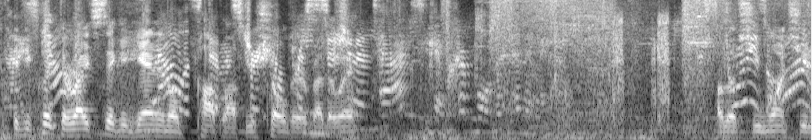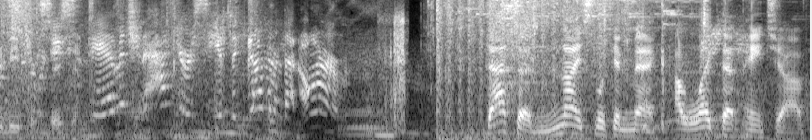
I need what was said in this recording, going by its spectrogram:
nice if you click the right stick again, now it'll pop off your shoulder. By the way. The Although she wants you to be precision. Damage and accuracy of the gun on that arm. That's a nice looking mech. I like that paint job.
